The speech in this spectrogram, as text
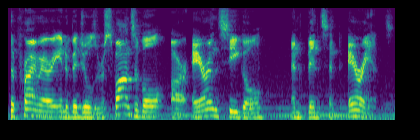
The primary individuals responsible are Aaron Siegel and Vincent Arians,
